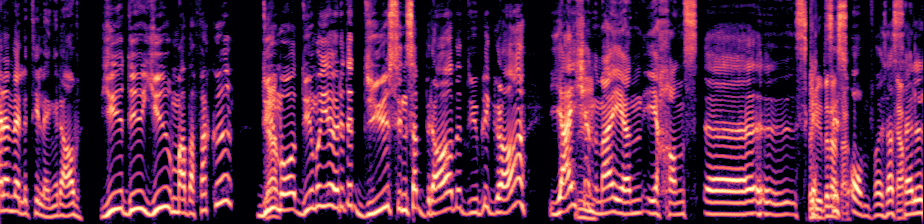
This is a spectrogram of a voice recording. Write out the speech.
er en veldig tilhenger av you do you, motherfucker. Du, Ja. må, du må gjøre det du syns er bra, det du blir glad av. Jeg Mm. kjenner meg igjen i hans uh, skepsis overfor seg Ja. selv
